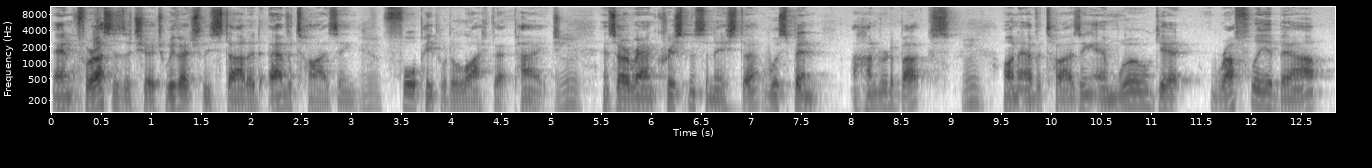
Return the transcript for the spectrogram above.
And yeah. for us as a church, we've actually started advertising mm. for people to like that page. Mm. And so around Christmas and Easter, we'll spend a hundred bucks mm. on advertising, and we'll get roughly about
